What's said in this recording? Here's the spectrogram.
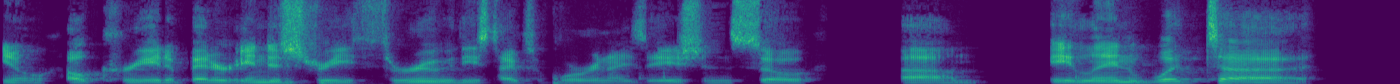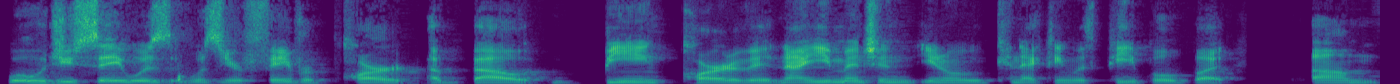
you know help create a better industry through these types of organizations so um, Aylin what uh, what would you say was was your favorite part about being part of it now you mentioned you know connecting with people but um,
